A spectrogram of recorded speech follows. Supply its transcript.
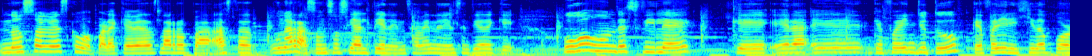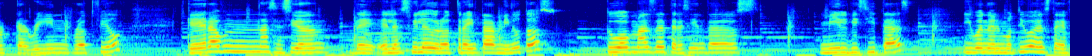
no solo es como para que veas la ropa, hasta una razón social tienen, ¿saben? En el sentido de que hubo un desfile que, era, eh, que fue en YouTube, que fue dirigido por Karine Rothfield, que era una sesión de... El desfile duró 30 minutos, tuvo más de 300 mil visitas y bueno, el motivo de este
